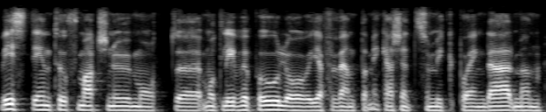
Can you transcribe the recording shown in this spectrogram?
visst det är en tuff match nu mot, mot Liverpool och jag förväntar mig kanske inte så mycket poäng där men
